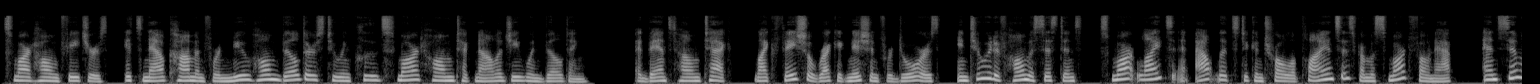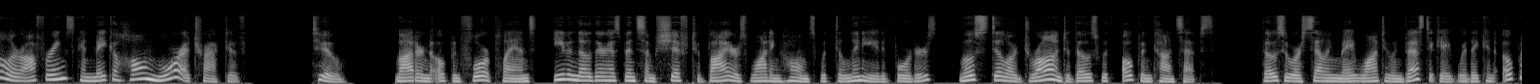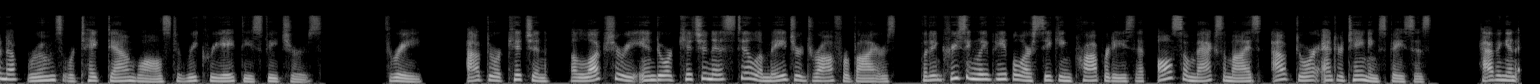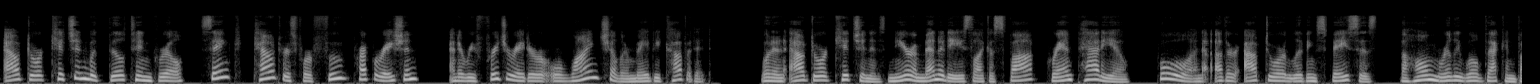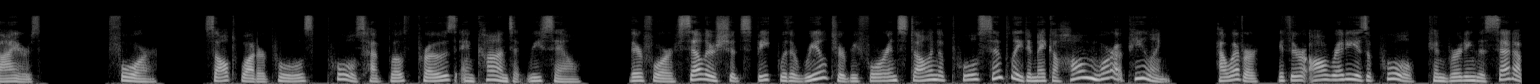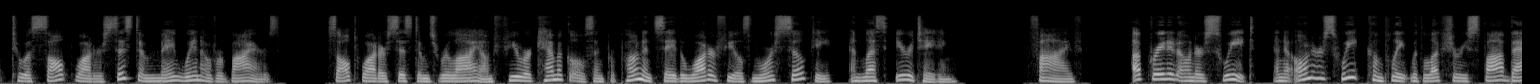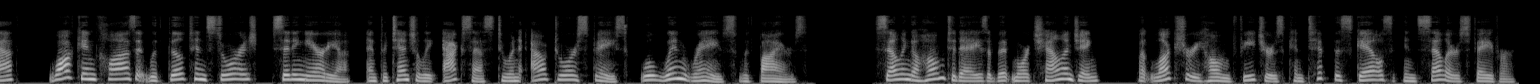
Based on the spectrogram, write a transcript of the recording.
Smart home features It's now common for new home builders to include smart home technology when building. Advanced home tech, like facial recognition for doors, intuitive home assistance, smart lights and outlets to control appliances from a smartphone app, and similar offerings can make a home more attractive. 2. Modern open floor plans Even though there has been some shift to buyers wanting homes with delineated borders, most still are drawn to those with open concepts. Those who are selling may want to investigate where they can open up rooms or take down walls to recreate these features. 3. Outdoor kitchen A luxury indoor kitchen is still a major draw for buyers, but increasingly people are seeking properties that also maximize outdoor entertaining spaces. Having an outdoor kitchen with built in grill, sink, counters for food preparation, and a refrigerator or wine chiller may be coveted. When an outdoor kitchen is near amenities like a spa, grand patio, pool, and other outdoor living spaces, the home really will beckon buyers. 4. Saltwater pools Pools have both pros and cons at resale. Therefore, sellers should speak with a realtor before installing a pool simply to make a home more appealing. However, if there already is a pool, converting the setup to a saltwater system may win over buyers. Saltwater systems rely on fewer chemicals, and proponents say the water feels more silky and less irritating. 5. Upgraded owner suite, an owner suite complete with luxury spa bath, walk in closet with built in storage, sitting area, and potentially access to an outdoor space will win raves with buyers. Selling a home today is a bit more challenging, but luxury home features can tip the scales in sellers' favor.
